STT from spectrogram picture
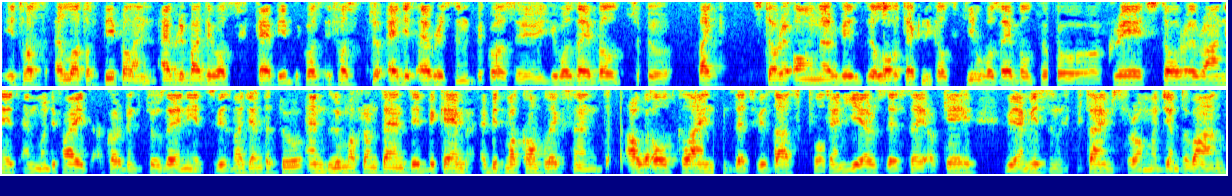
it was a lot of people and everybody was happy because it was to edit everything because uh, you was able to like story owner with low technical skill was able to create story, run it, and modify it according to their needs. With Magento 2 and Luma frontend, it became a bit more complex, and our old clients that with us for 10 years, they say, okay, we are missing times from Magento 1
